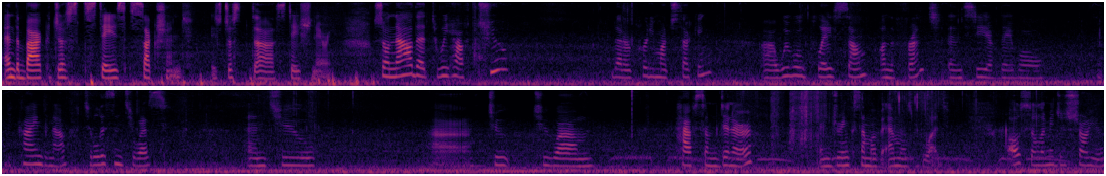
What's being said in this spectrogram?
and the back just stays sectioned. It's just uh, stationary. So now that we have two that are pretty much sucking, uh, we will place some on the front and see if they will be kind enough to listen to us and to uh, to to um, have some dinner and drink some of Emil's blood. Also, let me just show you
